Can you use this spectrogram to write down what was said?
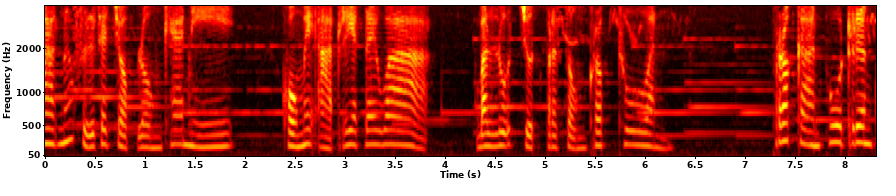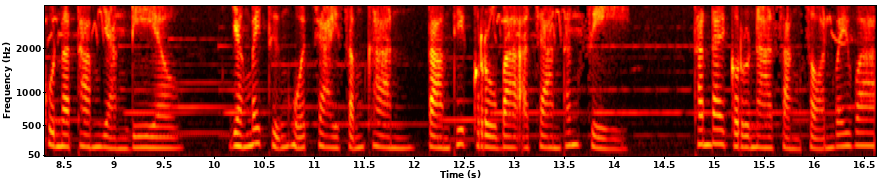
หากหนังสือจะจบลงแค่นี้ คงไม่อาจเรียกได้ว่า บรรลุจุดประสงค์ครบถ้วน เพราะการพูดเรื่องคุณธรรมอย่างเดียว ยังไม่ถึงหัวใจสำคัญตามที่ครูบาอาจารย์ทั้งสี่ท่านได้กรุณาสั่งสอนไว้ว่า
